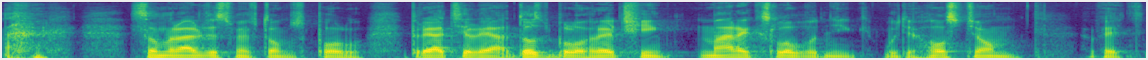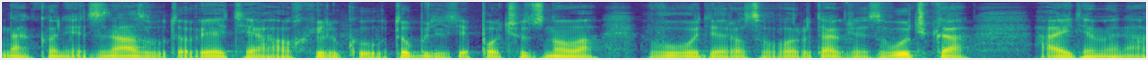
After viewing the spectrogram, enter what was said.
som rád, že sme v tom spolu. Priatelia, dosť bolo reči. Marek Slobodník bude hosťom, veď nakoniec z názvu to viete a o chvíľku to budete počuť znova v úvode rozhovoru. Takže zvučka a ideme na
